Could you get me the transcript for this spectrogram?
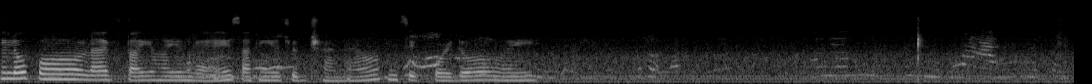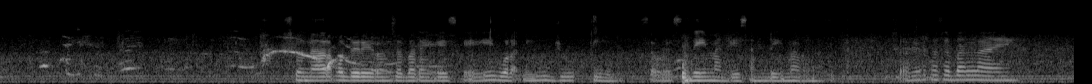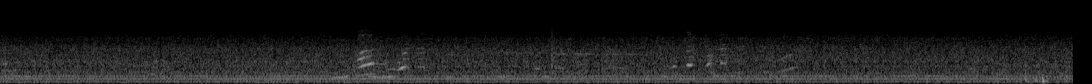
Hello po, live tayo ngayon guys sa ating YouTube channel, Insig Cordoy. So, nara ko dire ron sa balay guys kay wala ni duty. So, rest day man guys, Sunday maron. So, dire pa sa balay.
